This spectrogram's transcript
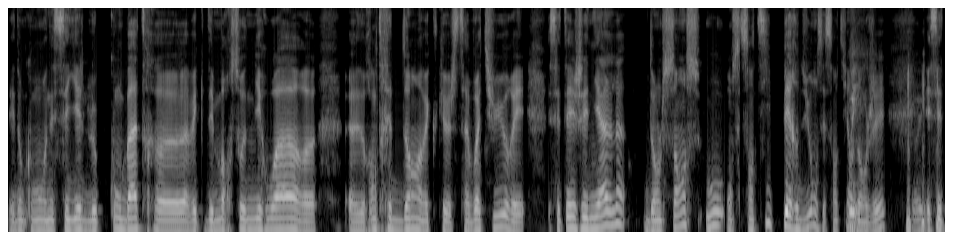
Et donc on essayait de le combattre avec des morceaux de miroir, rentrer dedans avec sa voiture. Et c'était génial dans le sens où on s'est senti perdu, on s'est senti en danger. Et c'est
